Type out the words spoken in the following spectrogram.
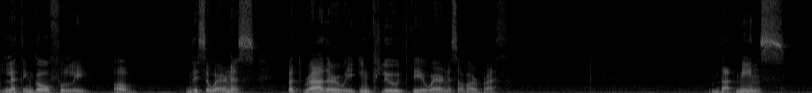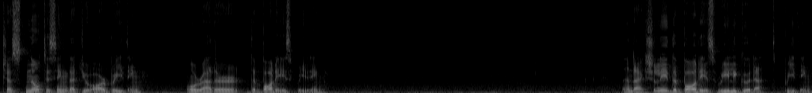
letting go fully of this awareness, but rather we include the awareness of our breath. That means just noticing that you are breathing, or rather, the body is breathing. And actually, the body is really good at breathing.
